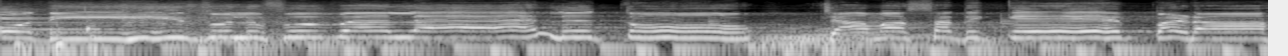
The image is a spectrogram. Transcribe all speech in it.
ਉਹਦੀ ਜ਼ੁਲਫ ਵਲੈਲ ਤੋਂ ਜਾਵਾਂ ਸਦਕੇ ਪੜਾ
